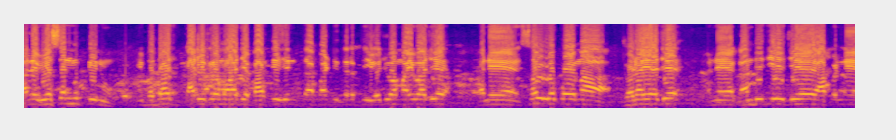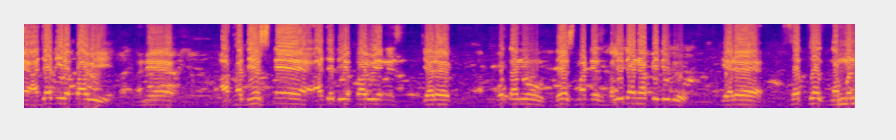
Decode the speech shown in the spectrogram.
અને વ્યસન મુક્તિનું, એ બધા જ કાર્યક્રમો આજે ભારતીય જનતા પાર્ટી તરફથી યોજવામાં આવ્યા છે અને સૌ લોકો એમાં જોડાયા છે. અને ગાંધીજીએ જે આપણને આઝાદી અપાવી અને આખા દેશને આઝાદી અપાવી અને જ્યારે પોતાનું દેશ માટે બલિદાન આપી દીધું, ત્યારે સતત નમન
